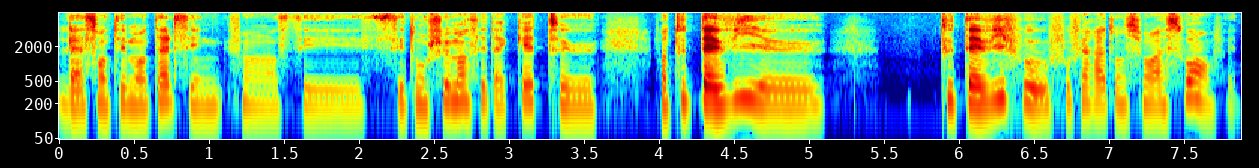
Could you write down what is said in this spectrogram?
la santé mentale, c'est, ton chemin, c'est ta quête. Toute ta vie, toute ta vie, il faut, faire attention à soi, en fait.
